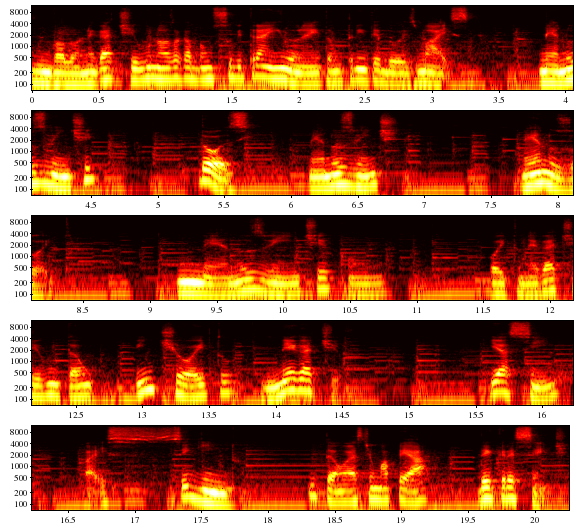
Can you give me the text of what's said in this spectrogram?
um valor negativo, nós acabamos subtraindo, né? Então 32 mais menos 20, 12. Menos 20, menos 8 menos 20 com 8 negativo, então 28 negativo. E assim vai seguindo. Então esta é uma PA decrescente.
